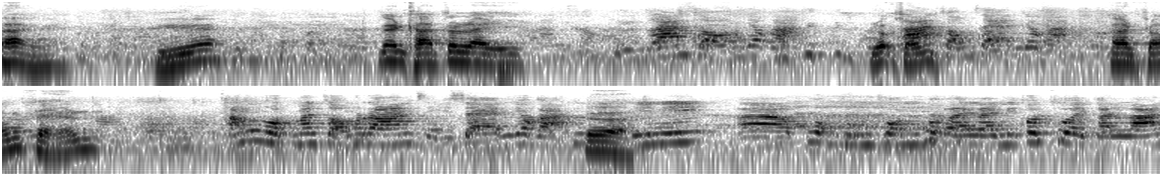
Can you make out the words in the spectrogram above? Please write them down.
เฮ้ยเงินขาดเท่าไหร่ อีกล้านสองเจ้าค่ะ แล้วสองล้านสองแสนเจ้าค่ะขาดสองแสน ทั้งหมดมันสองล้านสี่แสนเจ้าค่ะเออ ทีนี้อ่าพวกชุมชนพวกอะไรๆนี่ก็ช่วยกันล้าน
